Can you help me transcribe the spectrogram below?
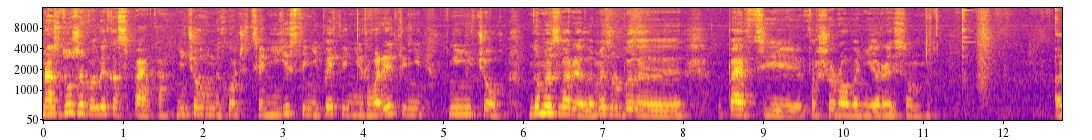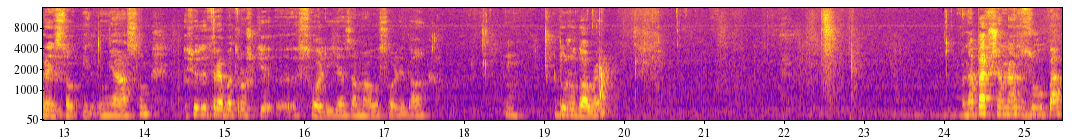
У нас дуже велика спека. Нічого не хочеться ні їсти, ні пити, ні варити, ні, ні нічого. Ну ми зварили. Ми зробили е, перці фаршировані рисом, рисом і м'ясом. Сюди треба трошки е, солі. Я замало солі дала. Дуже добре. На перше в нас зупа.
